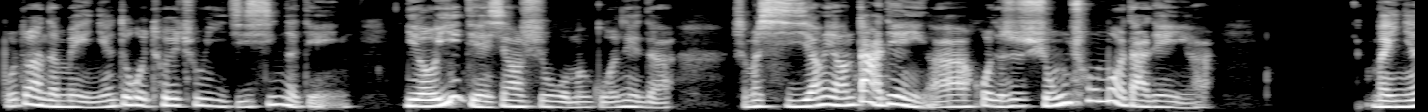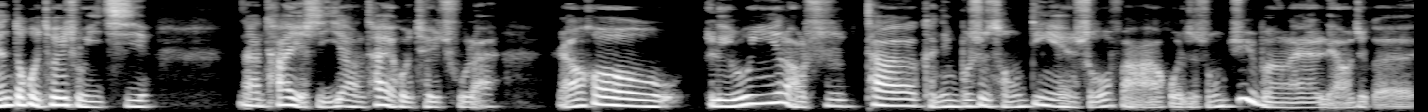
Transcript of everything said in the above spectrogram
不断的每年都会推出一集新的电影。有一点像是我们国内的什么《喜羊羊大电影》啊，或者是《熊出没大电影》啊，每年都会推出一期，那他也是一样，他也会推出来。然后李如一老师他肯定不是从定演手法或者从剧本来聊这个，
